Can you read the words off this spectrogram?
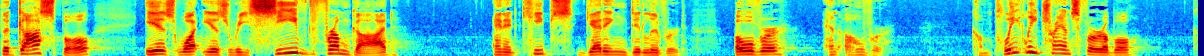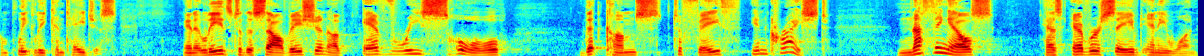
The gospel is what is received from God, and it keeps getting delivered over and over. Completely transferable, completely contagious and it leads to the salvation of every soul that comes to faith in Christ. Nothing else has ever saved anyone.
